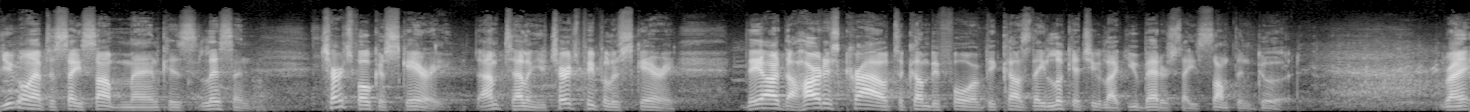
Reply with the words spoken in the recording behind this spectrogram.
You're going to have to say something, man, because listen, Church folk are scary. I'm telling you, church people are scary. They are the hardest crowd to come before because they look at you like you better say something good. right?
